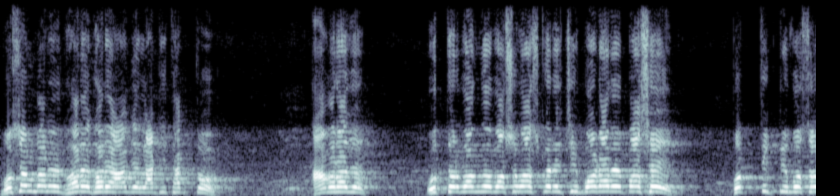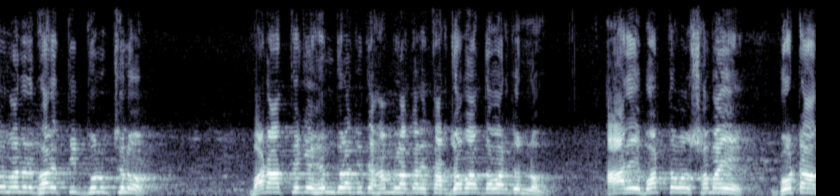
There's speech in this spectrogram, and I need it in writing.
মুসলমানের ঘরে ঘরে আগে লাঠি থাকতো। আমরা উত্তরবঙ্গ বসবাস করেছি বর্ডারের পাশে, প্রত্যেকটি মুসলমানের ঘরে তীর ধনুক ছিল। বর্ডার থেকে হিন্দুরা যদি হামলা করে তার জবাব দেওয়ার জন্য। আর এই বর্তমান সময়ে গোটা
